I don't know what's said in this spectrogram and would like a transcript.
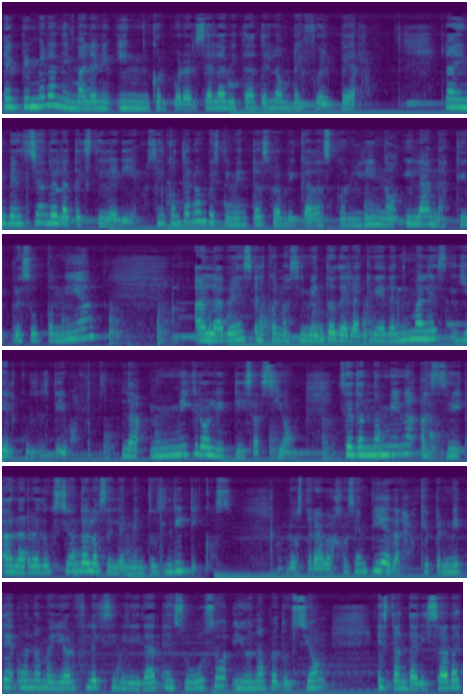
El primer animal en incorporarse al hábitat del hombre fue el perro. La invención de la textilería. Se encontraron vestimentas fabricadas con lino y lana que presuponían a la vez el conocimiento de la cría de animales y el cultivo. La microlitización se denomina así a la reducción de los elementos líticos. Los trabajos en piedra, que permite una mayor flexibilidad en su uso y una producción estandarizada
